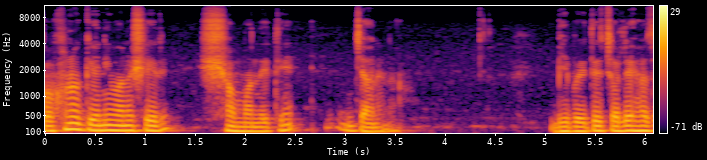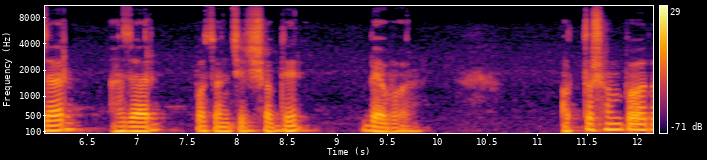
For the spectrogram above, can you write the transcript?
কখনো জ্ঞানী মানুষের সম্মান দিতে জানে না। বিপরীতে চলে হাজার হাজার পচনশীল শব্দের ব্যবহার। অর্থ সম্পদ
